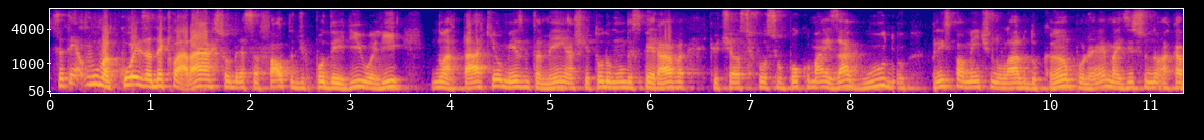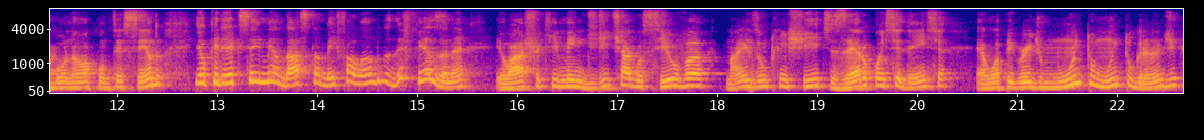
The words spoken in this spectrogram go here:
você tem alguma coisa a declarar sobre essa falta de poderio ali no ataque? Eu mesmo também, acho que todo mundo esperava que o Chelsea fosse um pouco mais agudo, principalmente no lado do campo, né? Mas isso acabou não acontecendo. E eu queria que você emendasse também falando da defesa, né? Eu acho que Mendy, Thiago Silva, mais um clean sheet, zero coincidência. É um upgrade muito, muito grande.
